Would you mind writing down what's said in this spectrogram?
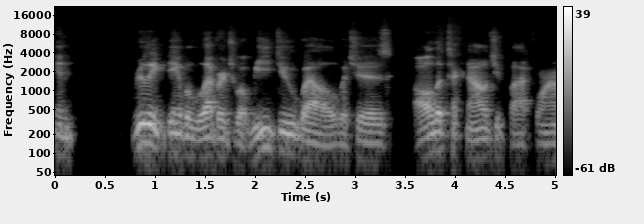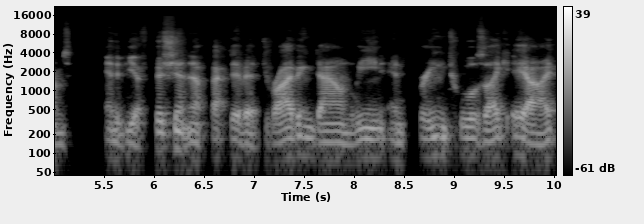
and really being able to leverage what we do well, which is all the technology platforms and to be efficient and effective at driving down lean and bringing tools like AI,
